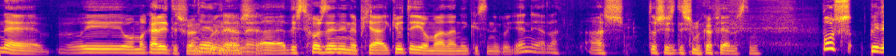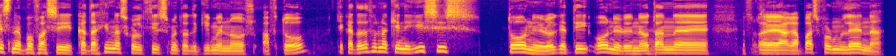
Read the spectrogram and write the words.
Ναι, η- ο μακαρίτης Φρανκ Ναι, ναι, Williams. ναι. Δυστυχώς δεν είναι πια και ούτε η ομάδα ανήκει στην οικογένεια, αλλά ας το συζητήσουμε κάποια άλλη στιγμή. Πώς πήρες την απόφαση καταρχήν να ασχοληθείς με το αντικείμενο σου αυτό και κατά δεύτερον να κυνηγήσεις το όνειρο, γιατί όνειρο είναι όταν ε, ε, αγαπάς Φόρμουλα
